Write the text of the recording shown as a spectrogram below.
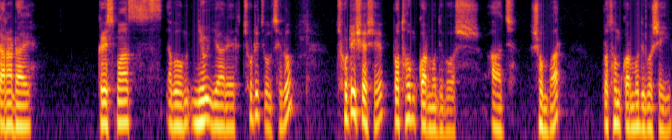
কানাডায় ক্রিসমাস এবং নিউ ইয়ারের ছুটি চলছিল। ছুটি শেষে প্রথম কর্মদিবস আজ সোমবার। প্রথম কর্মদিবসেই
